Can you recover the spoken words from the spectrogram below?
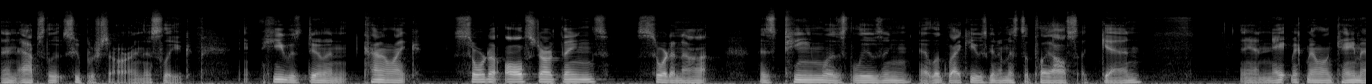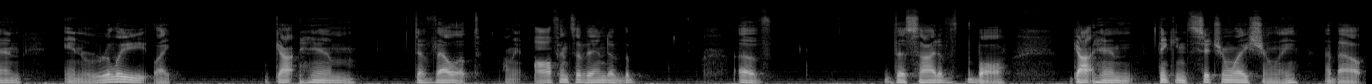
an absolute superstar in this league. He was doing kind of like sort of all star things, sort of not. His team was losing. It looked like he was going to miss the playoffs again. And Nate McMillan came in and really like got him developed on the offensive end of the of the side of the ball. Got him thinking situationally about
